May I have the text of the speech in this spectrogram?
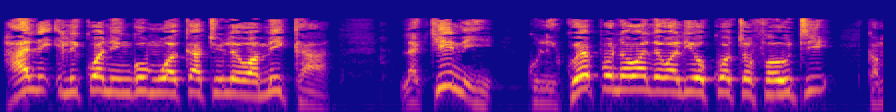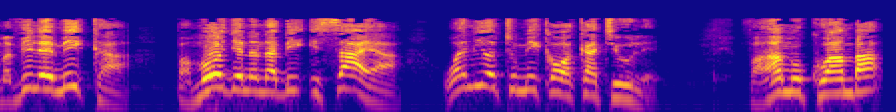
hali ilikuwa ni ngumu wakati ule wa mika lakini kulikuwepo na wale waliokuwa tofauti kama vile mika pamoja na nabii isaya waliotumika wakati ule. Fahamu kwamba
